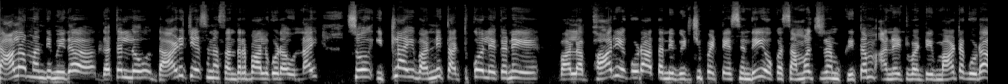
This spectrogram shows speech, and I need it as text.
చాలా మంది మీద గతంలో దాడి చేసిన సందర్భాలు కూడా ఉన్నాయి. సో ఇట్లా ఇవన్నీ తట్టుకోలేకనే వాళ్ళ భార్య కూడా అతన్ని విడిచిపెట్టేసింది. ఒక సంవత్సరం క్రితం అనేటువంటి మాట కూడా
